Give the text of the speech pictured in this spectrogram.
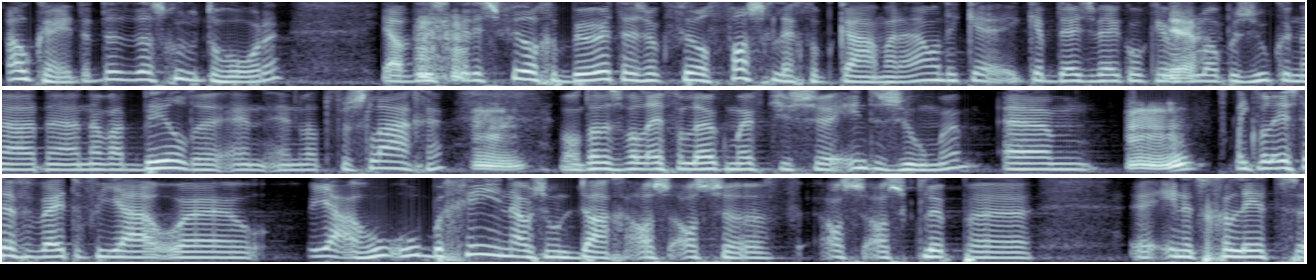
Oké, dat, dat is goed om te horen. Ja, er is, er is veel gebeurd. Er is ook veel vastgelegd op camera. Want ik, ik heb deze week ook even ja. lopen zoeken naar, naar, naar, wat beelden en, en wat verslagen. Mm. Want dat is wel even leuk om eventjes uh, in te zoomen. Um, mm. Ik wil eerst even weten van jou, uh, ja, hoe, hoe begin je nou zo'n dag als, als, uh, als, als club in het gelid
